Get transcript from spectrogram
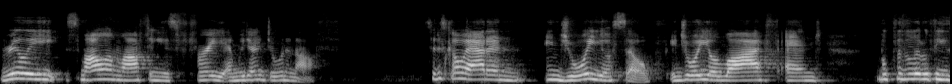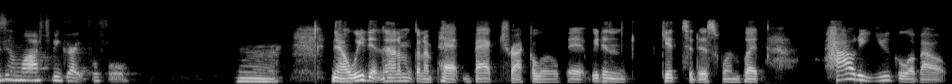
really smile and laughing is free and we don't do it enough. So just go out and enjoy yourself, enjoy your life, and look for the little things in life to be grateful for. Mm. Now, we didn't, I'm going to backtrack a little bit. We didn't get to this one, but how do you go about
